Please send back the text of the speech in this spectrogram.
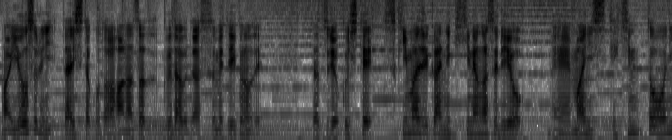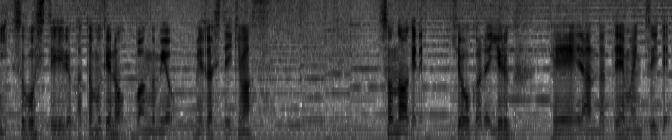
まあ、要するに大したことは話さずぐだぐだ進めていくので脱力して隙間時間に聞き流せるよう、え毎日適当に過ごしている方向けの番組を目指していきます。そんなわけで今日からゆるく、え選んだテーマについて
